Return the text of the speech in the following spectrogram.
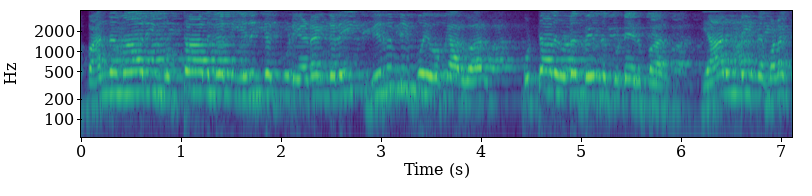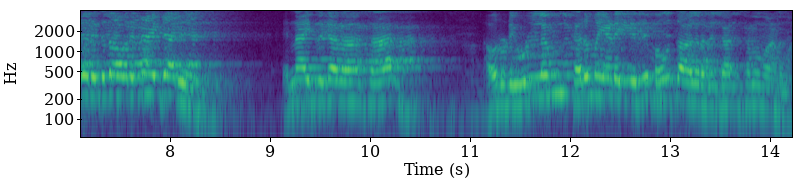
அப்ப அந்த மாதிரி முட்டாள்கள் இருக்கக்கூடிய இடங்களை விரும்பி போய் உட்காருவார். முட்டாள்களோட பேசிக்கொண்டே இருப்பார். யாருக்கிட்ட இந்த பழக்கம் இருக்குதோ அவர் என்ன ஆயிட்டாரு? என்ன ஆயிட்டு இருக்காரா சார்? அவருடைய உள்ளம் கருமை அடைகிறது மவுத்தாகிறது சமமானது.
